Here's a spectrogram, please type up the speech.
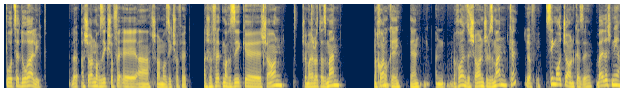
פרוצדורלית. לא, השעון מחזיק שופט, אה, השעון מחזיק שופט. השופט מחזיק אה, שעון, שמראה לו את הזמן, נכון? אוקיי, כן. אני- נכון? זה שעון של זמן? כן. יופי. שים עוד שעון כזה, ביד השנייה.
